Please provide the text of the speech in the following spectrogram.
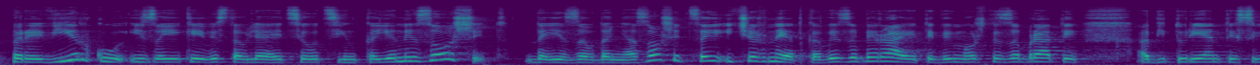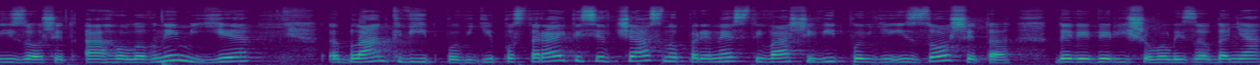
перевірку і за який виставляється оцінка, є не зошит, де є завдання. Зошит це і чернетка. Ви забираєте, ви можете забрати абітурієнти свій зошит, а головним є бланк відповіді. Постарайтеся вчасно перенести ваші відповіді із зошита, де ви вирішували завдання,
